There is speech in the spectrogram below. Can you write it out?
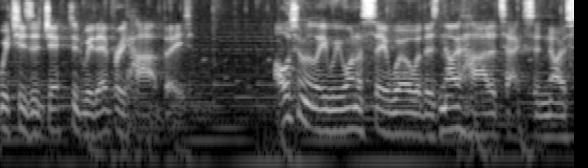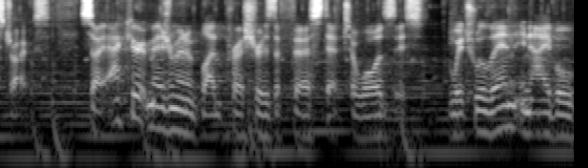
which is ejected with every heartbeat. Ultimately, we want to see a world where there's no heart attacks and no strokes. So accurate measurement of blood pressure is the first step towards this, which will then enable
